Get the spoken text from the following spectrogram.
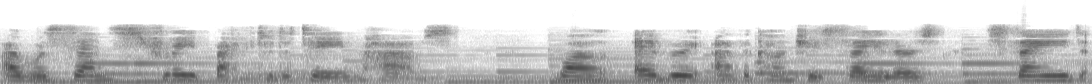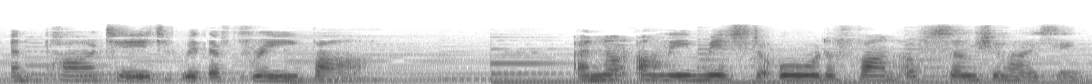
I was sent straight back to the team house, while every other country's sailors stayed and partied with a free bar. I not only missed all the fun of socializing,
